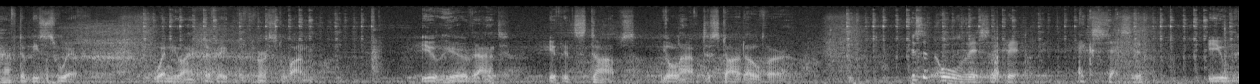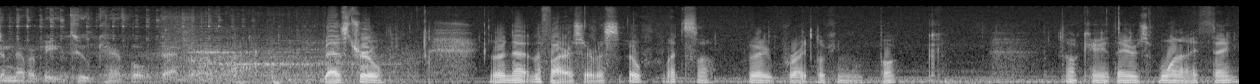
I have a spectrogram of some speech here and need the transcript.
Have to be swift when you activate the first one. You hear that? If it stops, you'll have to start over. Isn't all this a bit excessive? You can never be too careful, Daniel. That's true. Learned that in the fire service. Oh, that's a very bright looking book. Okay, there's one, I think.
